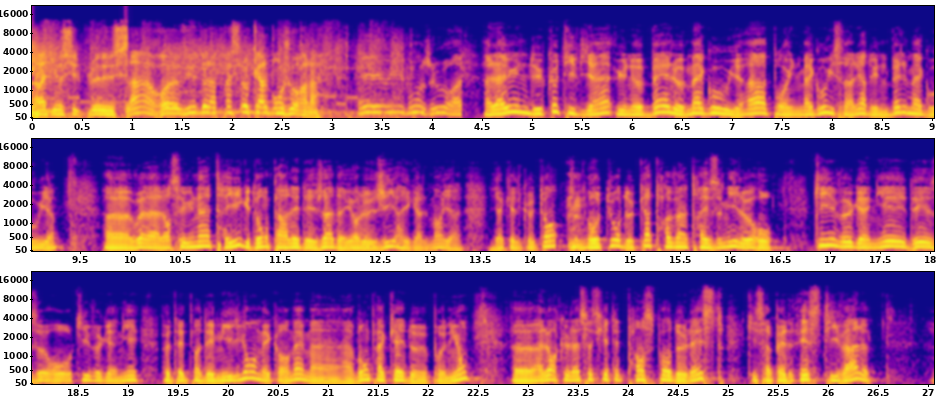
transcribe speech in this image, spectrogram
Radio Sud Plus, la revue de la presse locale. Bonjour Alain. Eh oui, bonjour. À la une du quotidien, une belle magouille. Ah, pour une magouille, ça a l'air d'une belle magouille. Hein. Euh, voilà, alors c'est une intrigue dont parlait déjà d'ailleurs le GIR également il y a, il y a quelque temps, autour de 93 000 euros. Qui veut gagner des euros? Qui veut gagner peut-être pas des millions, mais quand même un, bon paquet de pognon? Euh, Alors que la société de transport de l'Est, qui s'appelle Estival,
